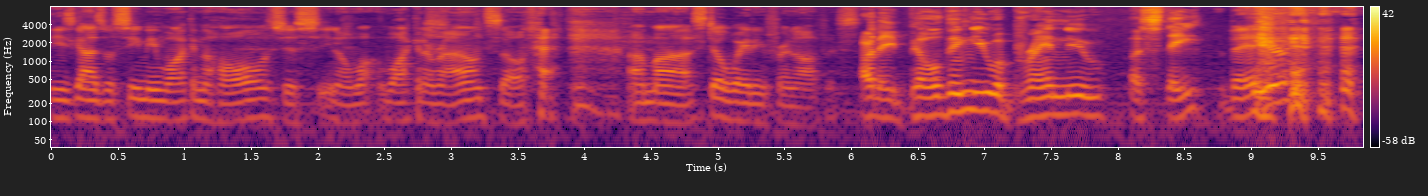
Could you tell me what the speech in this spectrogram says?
These guys will see me walking the halls, just you know, wa- walking around. So that I'm uh, still waiting for an office. Are they building you a brand new estate? They, it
